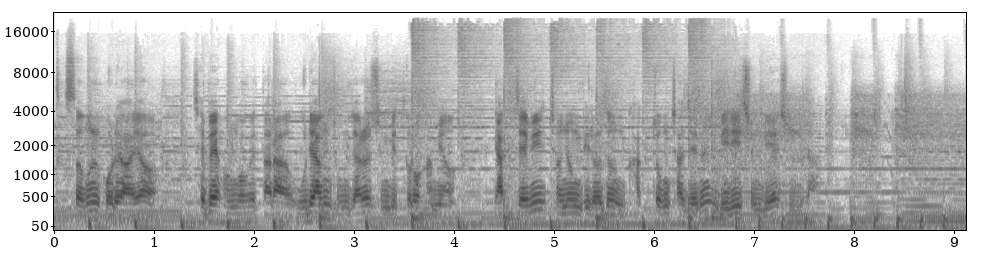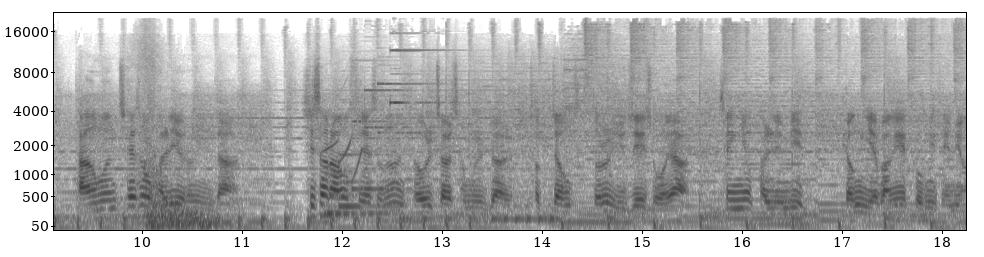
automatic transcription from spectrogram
특성을 고려하여 재배 방법에 따라 우량 종자를 준비토록 하며 약재 및 전용 비료 등 각종 자재는 미리 준비해 줍니다. 다음은 채소 관리 요령입니다. 시설하우스에서는 겨울철 작물별 적정 습도를 유지해 주어야 생육 관리 및 병 예방에 도움이 되며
